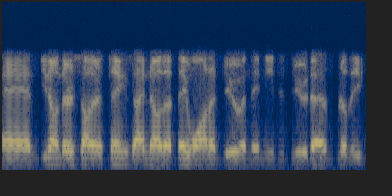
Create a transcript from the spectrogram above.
And you know, there's other things I know that they want to do and they need to do to really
